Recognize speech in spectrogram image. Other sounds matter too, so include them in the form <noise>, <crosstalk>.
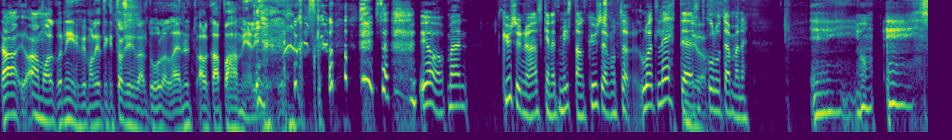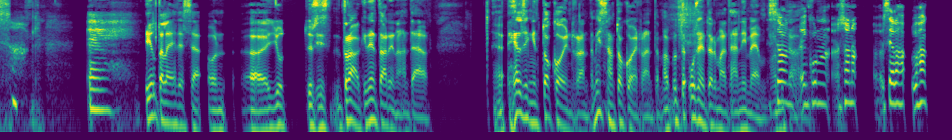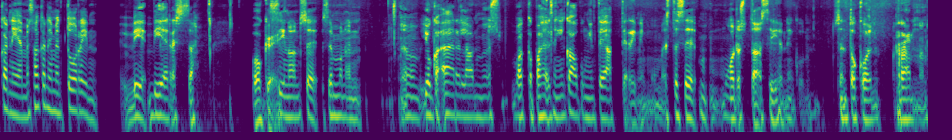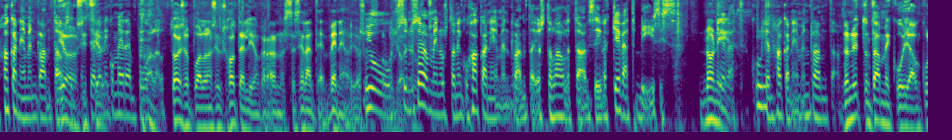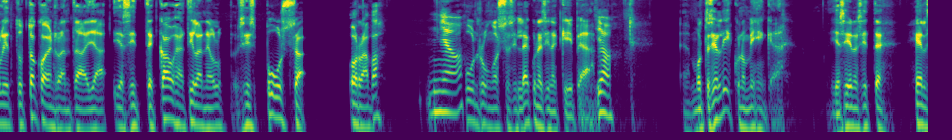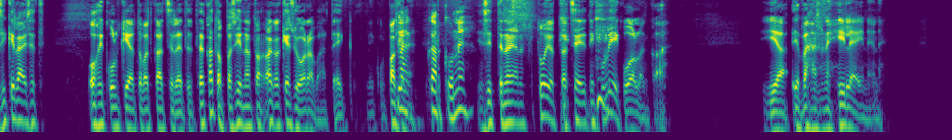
Tämä aamu alkoi niin hyvin. Mä olin jotenkin tosi hyvällä tuulella ja nyt alkaa paha mieli. <laughs> Koska sä, joo, mä en kysynyt äsken, että mistä on kyse, mutta luet lehteä ja sitten kuuluu tämmöinen. Ei, joo, ei saa. Ei. Iltalehdessä on äh, juttu, siis traaginen tarinahan tämä on. Äh, Helsingin Tokoinranta. Missä on Tokoinranta? Mä usein törmään tähän nimeen. Se on, niin kun, se on siellä Hakaniemessä, Hakaniemen torin vie, vieressä. Okei. Siinä on se semmoinen, jonka äärellä on myös vaikkapa Helsingin kaupungin teatteri, niin mun mielestä se muodostaa siihen niin kuin sen Tokoin rannan. Hakaniemen ranta on Joo, sitten sit siellä, siellä- niin kuin meren puolella. <clears throat> Toisella puolella on se yksi hotelli, jonka rannassa Selänteen vene on joskus Juu, ollut jo- se, se on minusta niin kuin Hakaniemen ranta, josta lauletaan siinä kevätbiisissä. No niin. Kevät, kuljen Hakaniemen rantaan. No nyt on tammikuu ja on kuljettu Tokoinrantaan ja, ja sitten kauhea tilanne on ollut siis puussa orava, Joo, puun rungossa silleen, kun ne siinä kiipeää. joo. Mutta se ei ole liikkunut mihinkään. Ja siinä sitten helsinkiläiset ohikulkijat ovat katselleet, että katoppa siinä on aika kesy orava, että ei niin kuin pakene. Karkuun, niin. Ja sitten ne on jäänyt tuijottaa, että se ei niin kuin liiku ollenkaan. Ja, ja vähän sellainen hileinen.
